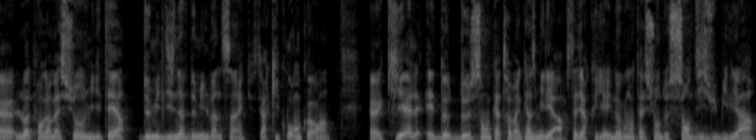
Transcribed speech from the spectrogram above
euh, loi de programmation militaire 2019-2025, c'est-à-dire qui court encore. Hein. Euh, qui, elle, est de 295 milliards. C'est-à-dire qu'il y a une augmentation de 118 milliards,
